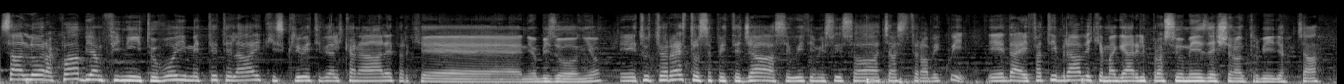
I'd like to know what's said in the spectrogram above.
Sa, allora, qua abbiamo finito. Voi mettete like, iscrivetevi al canale perché ne ho bisogno. E tutto il resto lo sapete già, seguitemi sui social, queste robe qui. E dai, fate i bravi che magari il prossimo mese esce un altro video. Ciao.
